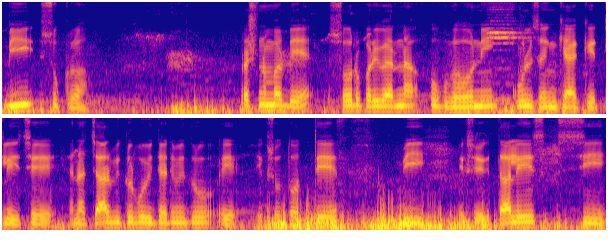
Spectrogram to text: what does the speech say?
બી શુક્ર. પ્રશ્ન નંબર બે, સૌર પરિવારના ઉપગ્રહોની કુલ સંખ્યા કેટલી છે? એના ચાર વિકલ્પો, વિદ્યાર્થી મિત્રો, એ એકસો તોતેર બી એકસો એકતાલીસ, સી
